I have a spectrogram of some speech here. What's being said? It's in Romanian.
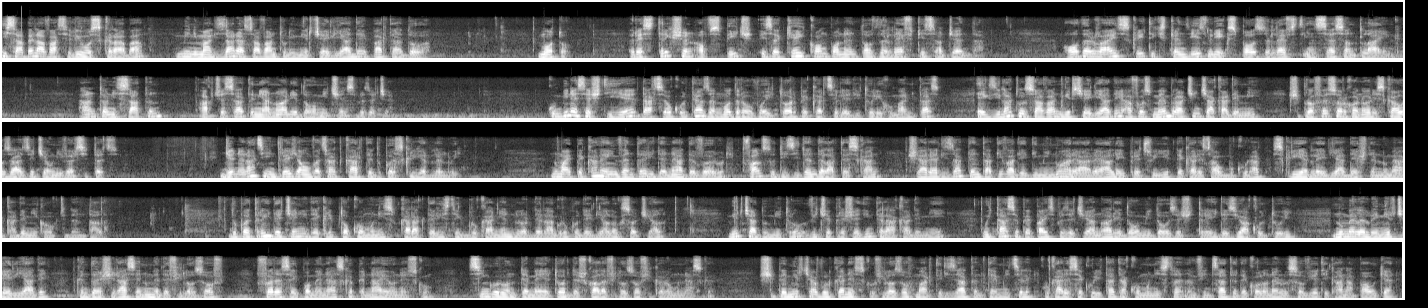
Isabela Vasiliu Scraba, Minimalizarea savantului Mircea Eliade, partea a doua. Moto Restriction of speech is a key component of the leftist agenda. Otherwise, critics can easily expose the left's incessant lying. Anthony Sutton, accesat în ianuarie 2015. Cum bine se știe, dar se ocultează în mod răuvoitor pe cărțile editurii Humanitas, exilatul savant Mircea Eliade a fost membru a cinci academii și profesor honoris causa a zece universități. Generații întregi au învățat carte după scrierile lui. Numai pe calea inventării de neadevăruri, falsul dizident de la Tescani și a realizat tentativa de diminuare a realei prețuiri de care s-au bucurat scrierile eliadești în lumea academică occidentală. După trei decenii de criptocomunism caracteristic brucanienilor de la grupul de dialog social, Mircea Dumitru, vicepreședintele Academiei, uitase pe 14 ianuarie 2023, de Ziua Culturii, numele lui Mircea Eliade, când înșirase nume de filozofi, fără să-i pomenească pe Nae Ionescu, singurul întemeietor de școală filozofică românească, și pe Mircea Vulcănescu, filozof martirizat în temnițele cu care securitatea comunistă, înființată de colonelul sovietic Ana Paucher,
